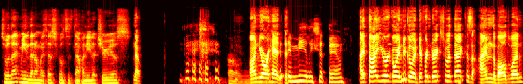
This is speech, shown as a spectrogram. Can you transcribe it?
So would that mean that on my testicles it's now honey nut Cheerios? Oh, On your head. Immediately shut down. I thought you were going to go a different direction with that because I'm the bald one.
